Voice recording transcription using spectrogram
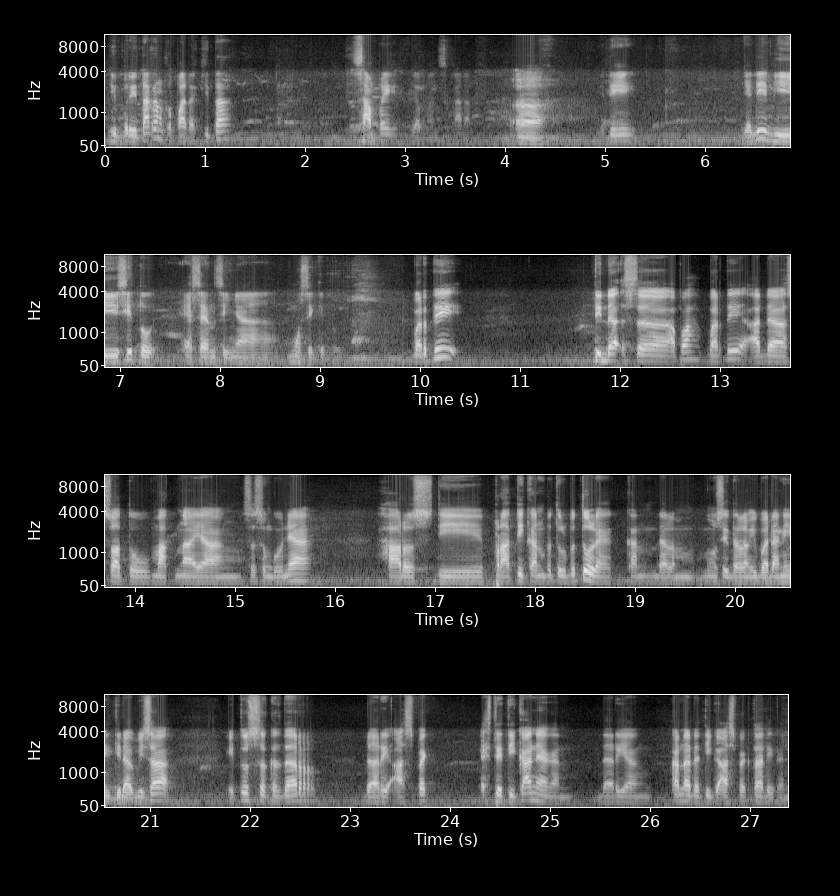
diberitakan kepada kita sampai zaman sekarang. ah, Jadi jadi di situ esensinya musik itu. berarti tidak se apa? Berarti ada suatu makna yang sesungguhnya harus diperhatikan betul-betul ya kan dalam musik dalam ibadah ini tidak bisa itu sekedar dari aspek estetikanya kan dari yang kan ada tiga aspek tadi kan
